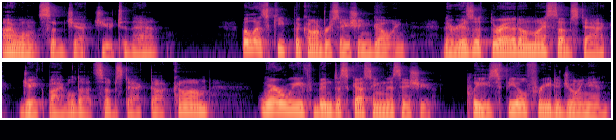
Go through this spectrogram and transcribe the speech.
I won't subject you to that. But let's keep the conversation going. There is a thread on my Substack, jakebible.substack.com, where we've been discussing this issue. Please feel free to join in.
